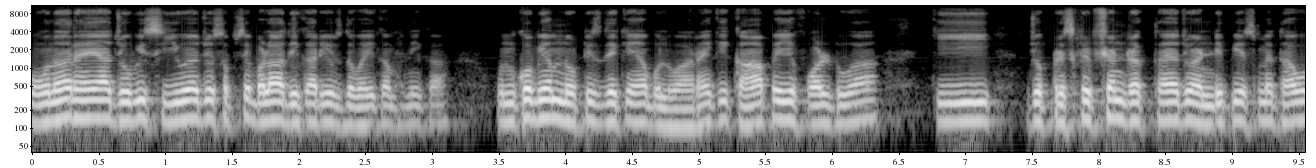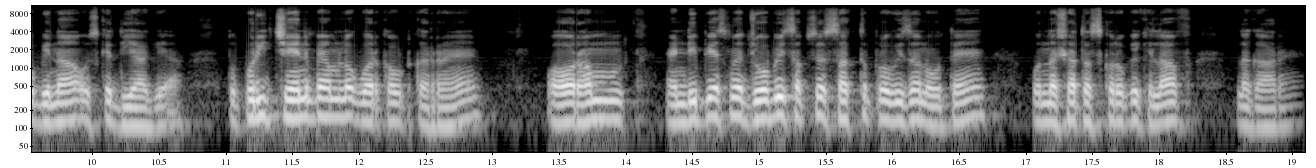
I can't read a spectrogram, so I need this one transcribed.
ओनर है या जो भी सीईओ है, जो सबसे बड़ा अधिकारी है उस दवाई कंपनी का, उनको भी हम नोटिस दे के यहाँ बुलवा रहे हैं कि कहाँ पे ये फॉल्ट हुआ कि जो प्रिस्क्रिप्शन ड्रग था या जो एनडीपीएस में था, वो बिना उसके दिया गया। तो पूरी चेन पे हम लोग वर्कआउट कर रहे हैं और हम एनडीपीएस में जो भी सबसे सख्त प्रोविज़न होते हैं, वो नशा तस्करों के खिलाफ लगा रहे हैं।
